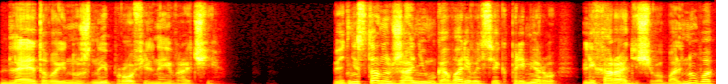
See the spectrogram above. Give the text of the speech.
Для этого и нужны профильные врачи. Ведь не станут же они уговаривать, к примеру, лихорадящего больного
